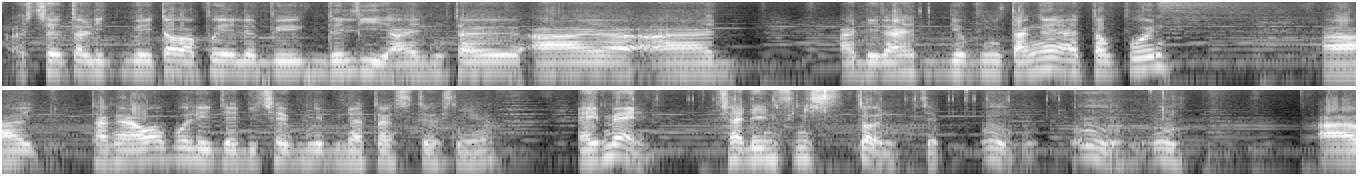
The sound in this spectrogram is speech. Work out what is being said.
Uh, saya tak tahu apa yang lebih geli antara uh, uh, adalah dia punya tangan ataupun uh, tangan awak boleh jadi saya punya binatang seterusnya. Eh man, saya ada Infinity Stone. Saya, mm, mm, mm. Uh,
